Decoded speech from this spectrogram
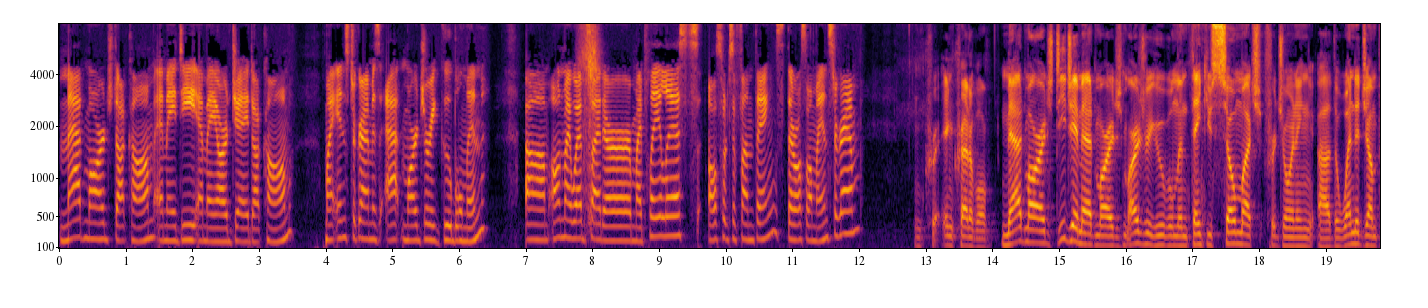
madmarj.com, M A D M A R J.com. My Instagram is at Marjorie Gubelman. Um, on my website are my playlists, all sorts of fun things. They're also on my Instagram. Incre- incredible. Mad Marge, DJ Mad Marge, Marjorie Gubelman, thank you so much for joining uh, the When to Jump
